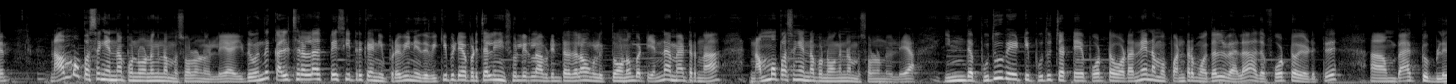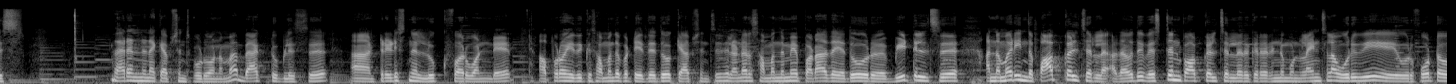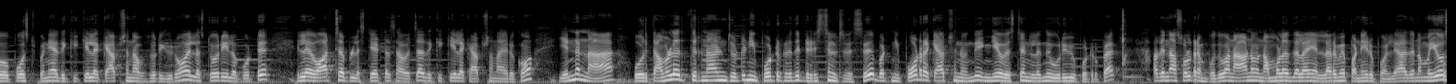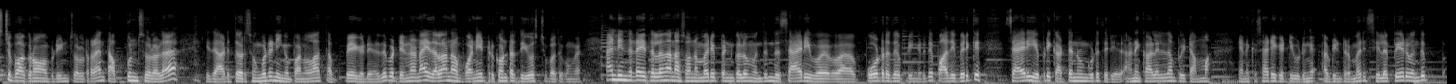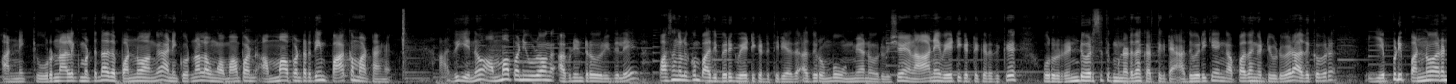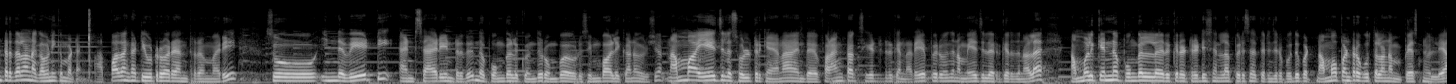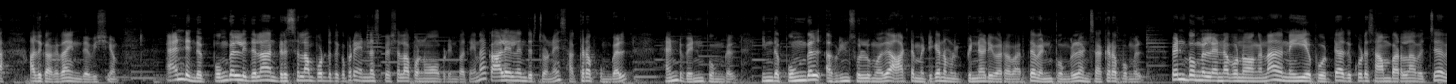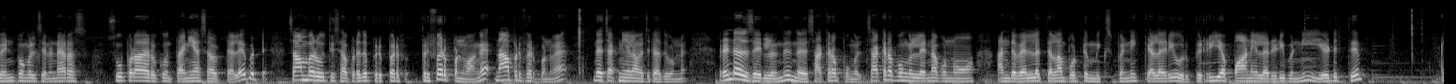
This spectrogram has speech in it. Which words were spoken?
நம்ம பசங்க என்ன பண்ணுவானுங்கன்னு நம்ம சொல்லணும் இல்லையா? இது வந்து கல்ச்சரலாக பேசிகிட்டு இருக்க நீ பிரவீன் இது விக்கிபீடியா படிச்சாலே நீ சொல்லிடலாம் அப்படின்றதெல்லாம் உங்களுக்கு தோணும். பட் என்ன மேட்டர்னா நம்ம பசங்க என்ன பண்ணுவாங்கன்னு நம்ம சொல்லணும் இல்லையா? இந்த புது வேட்டி புது சட்டையை போட்ட உடனே நம்ம பண்ணுற முதல் வேலை அதை ஃபோட்டோ எடுத்து பேக் டு பிளிஸ் வேறு என்னென்ன கேப்ஷன்ஸ் போடுவோம் நம்ம? Back to bliss traditional look for one day அப்புறம் இதுக்கு சம்மந்தப்பட்ட எது ஏதோ கேப்ஷன்ஸு சில நேரம் சம்மந்தமே படாத ஏதோ ஒரு பீட்டில்ஸு அந்த மாதிரி இந்த பாப் கல்ச்சரில் அதாவது வெஸ்டர்ன் பாப் கல்ச்சரில் இருக்கிற ரெண்டு மூணு லைன்ஸ்லாம் உருவி ஒரு ஃபோட்டோ போஸ்ட் பண்ணி அதுக்கு கீழே கேப்ஷனாக சொல்லிக்கிறோம் இல்லை ஸ்டோரியில் போட்டு இல்லை வாட்ஸ்அப்பில் ஸ்டேட்டஸாக வச்சு அதுக்கு கீழே கேப்ஷனாக இருக்கும். என்னென்னா ஒரு தமிழர் திருநாள்னு சொல்லிட்டு நீ போட்டுக்கிறது ட்ரெடிஷ்னல் ட்ரெஸ்ஸு பட் நீ போடுற கேப்ஷன் வந்து எங்கேயோ வெஸ்டர்ன்லேருந்து உருவி போட்டிருப்ப. அதை நான் சொல்கிறேன் பொதுவாக நானும் நம்மளதெல்லாம் எல்லாருமே பண்ணியிருப்போம் இல்லையா? அதை நம்ம யோசிச்சு பார்க்குறோம் அப்படின்னு சொல்கிறேன் தப்புன்னு சொல்லலை. இது அடுத்த வருஷம் கூட நீங்கள் பண்ணலாம் தப்பே கிடையாது. பட் என்னன்னா இதெல்லாம் நான் பண்ணிட்டு இருக்கோன்றதை யோசிச்சு பார்த்துக்கோங்க. அண்ட் இந்த டயத்தில் தான் நான் சொன்ன மாதிரி பெண்களும் வந்து இந்த saree வ- போடுறது அப்படிங்கிறது பாதி பேருக்கு saree எப்படி கட்டணும்னு கூட தெரியாது. அன்னைக்கு காலையில் தான் போயிட்டு அம்மா எனக்கு saree கட்டி விடுங்க அப்படின்ற மாதிரி சில பேர் வந்து அன்னைக்கு ஒரு நாளைக்கு மட்டும்தான் அதை பண்ணுவாங்க. அன்னைக்கு ஒரு நாள் அவங்க அம்மா பண் அம்மா பண்ணுறதையும் பார்க்க மாட்டாங்க. அது என்ன அம்மா பண்ணி விடுவாங்க அப்படின்ற ஒரு இதிலே பசங்களுக்கும் பாதி பேருக்கு வேட்டி கட்ட தெரியாது. அது ரொம்ப உண்மையான ஒரு விஷயம். நானே வேட்டி கட்டுக்கிறதுக்கு ஒரு ரெண்டு வருஷத்துக்கு முன்னாடி தான் கற்றுக்கிட்டேன் அது வரைக்கும் எங்கள் அப்பா தான் கட்டி விடுவார். அதுக்கப்புறம் எப்படி பண்ணுவாருன்றதெல்லாம் நான் கவனிக்க மாட்டேன். அப்பா தான் கட்டி விட்டுருவாருன்ற மாதிரி. ஸோ இந்த வேட்டி அண்ட் சாரின்றது இந்த பொங்கலுக்கு வந்து ரொம்ப ஒரு சிம்பாலிக்கான ஒரு விஷயம். நம்ம ஏஜில் சொல்லிட்டுருக்கேன். ஏன்னா இந்த ஃப்ராங்க் டாக்ஸ் கேட்டுட்டு இருக்க நிறைய பேர் வந்து நம்ம ஏஜில் இருக்கிறதுனால நம்மளுக்கு என்ன பொங்கலில் இருக்கிற ட்ரெடிஷன்லாம் பெருசாக தெரிஞ்சிருப்போது பட் நம்ம பண்ணுற குத்தெல்லாம் நம்ம பேசணும் இல்லையா? அதுக்காக தான் இந்த விஷயம். அண்ட் இந்த பொங்கல் இதெல்லாம் ட்ரெஸ் எல்லாம் போட்டதுக்கப்புறம் என்ன ஸ்பெஷலாக பண்ணுவோம் அப்படின்னு பார்த்தீங்கன்னா காலையில் எழுந்திரிச்சோடனே சக்கரை பொங்கல் அண்ட் வெண்பொங்கல். இந்த பொங்கல் அப்படின்னு சொல்லும்போது ஆட்டோமேட்டிக்காக நம்மளுக்கு பின்னாடி வர வார்த்தை வெண்பொங்கல் அண்ட் சக்கரை பொங்கல். வெண்பொங்கல் என்ன பண்ணுவாங்கன்னா நெய்யை போட்டு அது கூட சாம்பார்லாம் வச்சு வெண்பொங்கல் சில நேரம் சூப்பராக இருக்கும் தனியாக சாப்பிட்டாலே பட் சாம்பார் ஊற்றி சாப்பிட்றது ப்ரிப்பர் ப்ரிஃபர் பண்ணுவாங்க. நான் ப்ரிஃபர் பண்ணுவேன். இந்த சட்னியெல்லாம் வச்சுட்டு அது ஒன்று ரெண்டாவது சைடில் வந்து இந்த சக்கரை பொங்கல். சக்கரை பொங்கல் என்ன பண்ணுவோம்? அந்த வெள்ளத்தெல்லாம் போட்டு மிக்ஸ் பண்ணி கிளறி ஒரு பெரிய பானையில் ரெடி பண்ணி எடுத்து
